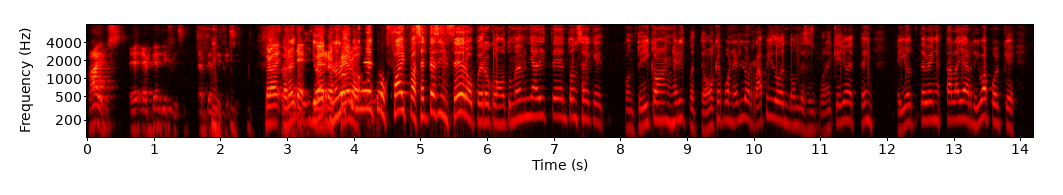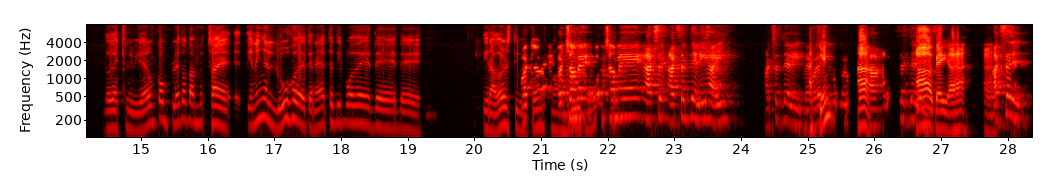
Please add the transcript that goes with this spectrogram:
Rayos, es, es, bien difícil, es bien difícil. pero, pero te, yo, me yo refiero... no lo top 5 para serte sincero, pero como tú me añadiste entonces que con tu y con Angelic, pues tengo que ponerlo rápido en donde se supone que ellos estén. Ellos deben estar allá arriba porque lo describieron completo también. O sea, tienen el lujo de tener este tipo de, de, de tiradores. Escúchame, escúchame, Axel, Axel Delis ahí. Axel Delis, mejor quién? equipo. Ah, Axel Delis. ah, ok, ajá. ajá. Axel,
